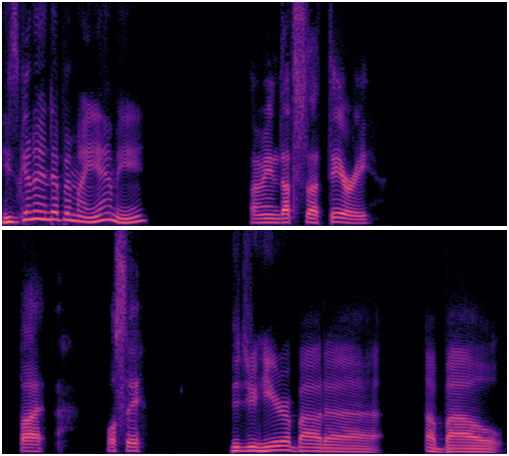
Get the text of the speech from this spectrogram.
He's gonna end up in Miami. I mean, that's the theory, but we'll see. Did you hear about uh about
